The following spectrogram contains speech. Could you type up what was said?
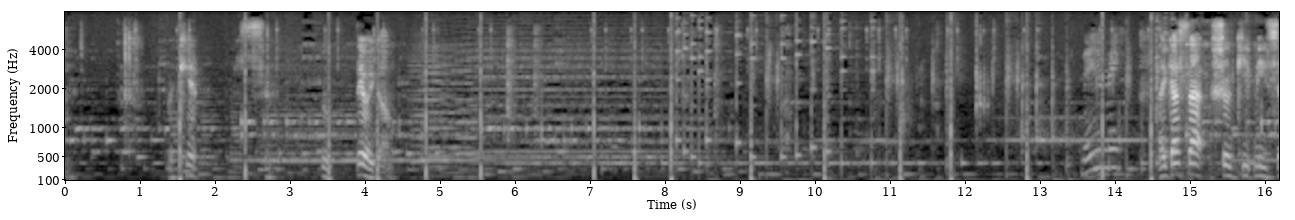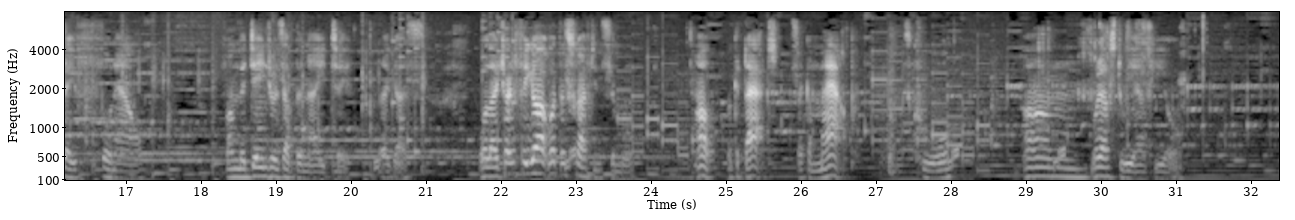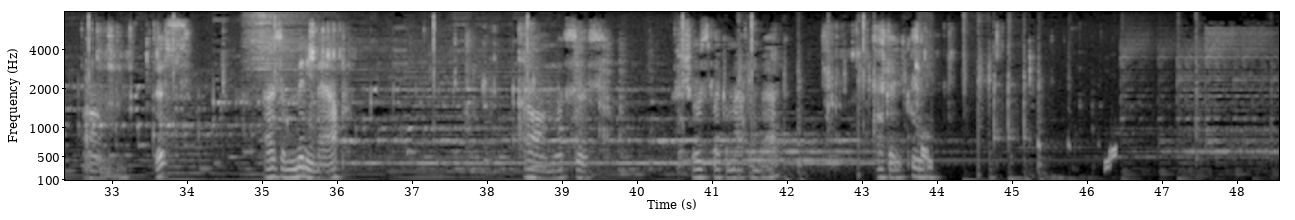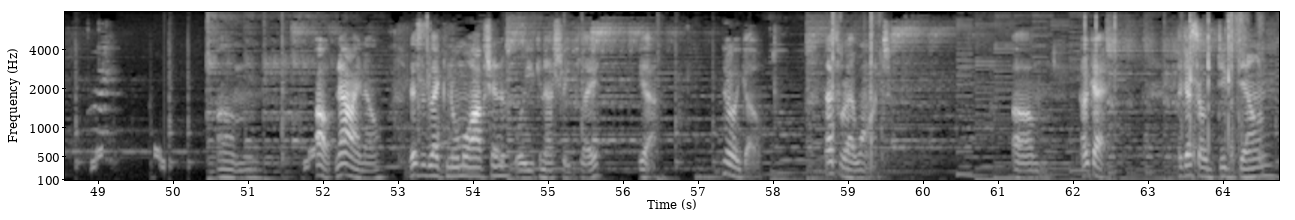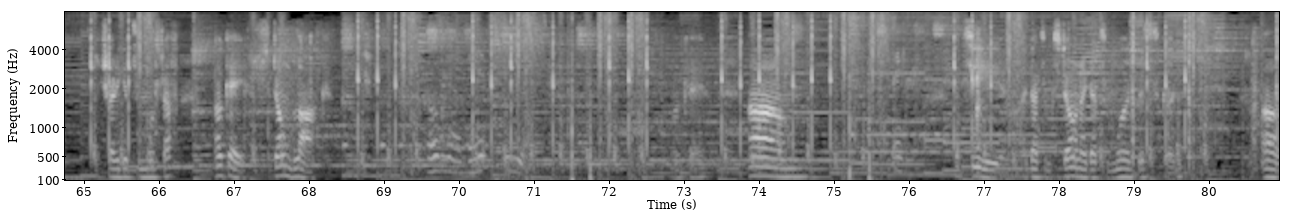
I can't Ooh, there we go. I guess that should keep me safe for now. From the dangers of the night, I guess. Well, I try to figure out what this crafting symbol. Oh, look at that. It's like a map. It's cool. Um, what else do we have here? Um, this has a mini map. Um, What's this? Shows like a map in back. Okay, cool. Um, oh, now I know. This is like normal option where you can actually play. Yeah. There we go. That's what I want. Um, okay. I guess I'll dig down to try to get some more stuff. Okay, stone block. Okay. Um, let's see. I got some stone, I got some wood, this is good. Um,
